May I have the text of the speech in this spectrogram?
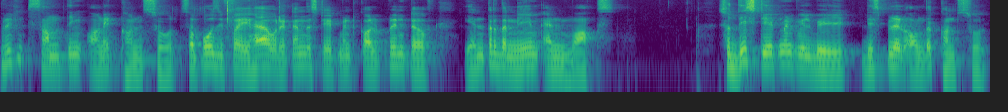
print something on a console. Suppose if I have written the statement called printf, enter the name and marks. So this statement will be displayed on the console.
